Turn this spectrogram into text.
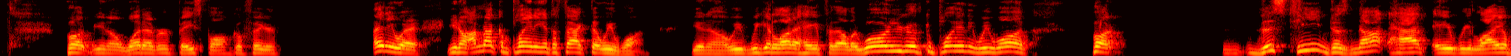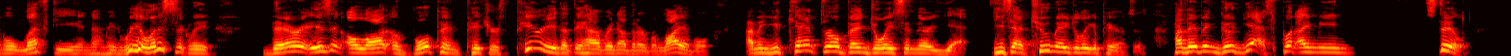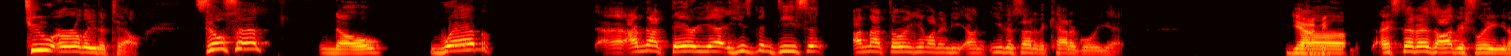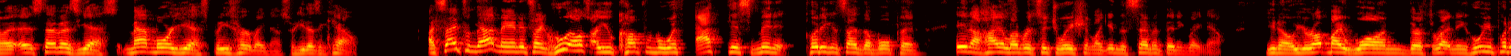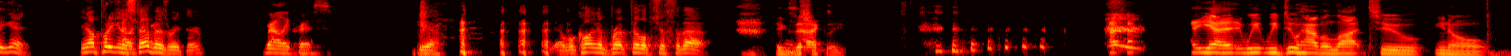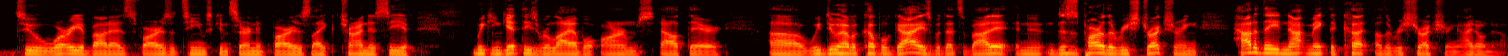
but you know, whatever. Baseball, go figure. Anyway, you know, I'm not complaining at the fact that we won. You know, we we get a lot of hate for that. Like, are you guys complaining? We won, but this team does not have a reliable lefty, and I mean, realistically, there isn't a lot of bullpen pitchers, period, that they have right now that are reliable. I mean, you can't throw Ben Joyce in there yet. He's had two major league appearances. Have they been good? Yes, but I mean, still too early to tell. Still says no. Webb, uh, I'm not there yet. He's been decent. I'm not throwing him on any on either side of the category yet. Yeah, I mean, Uh, Estevez, obviously, you know, Estevez, yes. Matt Moore, yes, but he's hurt right now, so he doesn't count. Aside from that, man, it's like who else are you comfortable with at this minute putting inside the bullpen in a high leverage situation like in the seventh inning right now? You know, you're up by one, they're threatening. Who are you putting in? You're not putting in Okay. Estevez right there. Rally Chris. Yeah. yeah, we're calling him Brett Phillips just for that. exactly. I- I- yeah, we we do have a lot to you know to worry about as far as the team's concerned, as far as like trying to see if we can get these reliable arms out there. Uh, we do have a couple guys, but that's about it. And this is part of the restructuring. How did they not make the cut of the restructuring? I don't know.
